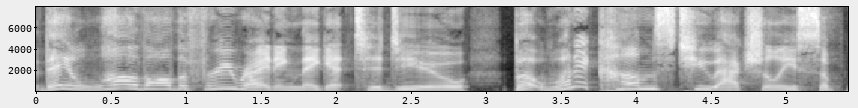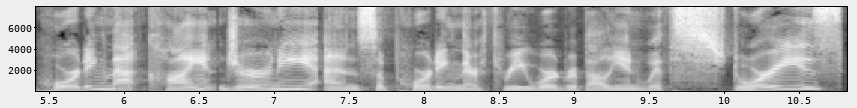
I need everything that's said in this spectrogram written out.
They love all the free writing they get to do, but when it comes to actually supporting that client journey and supporting their three word rebellion with stories,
